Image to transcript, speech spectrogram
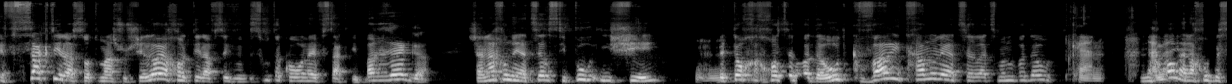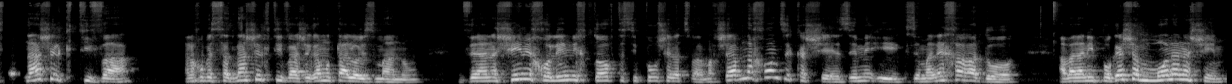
הפסקתי לעשות משהו שלא יכולתי להפסיק ובזכות הקורונה הפסקתי. ברגע שאנחנו נייצר סיפור אישי mm-hmm. בתוך החוסר ודאות, כבר התחלנו לייצר לעצמנו ודאות. כן. נכון, אנחנו בסדנה של כתיבה, אנחנו בסדנה של כתיבה שגם אותה לא הזמנו, ואנשים יכולים לכתוב את הסיפור של עצמם. עכשיו, נכון, זה קשה, זה מעיק, זה מלא חרדות, אבל אני פוגש המון אנשים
